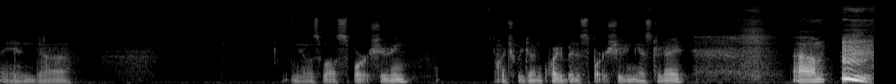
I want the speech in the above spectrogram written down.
and uh, you know as well as sport shooting, which we done quite a bit of sport shooting yesterday. Um,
